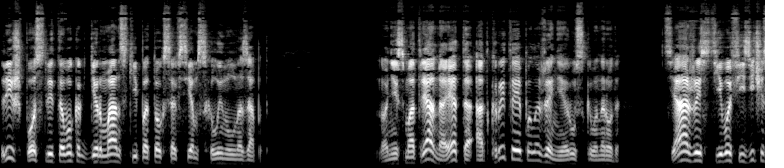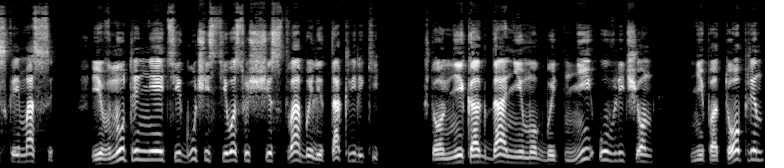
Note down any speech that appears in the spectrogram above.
лишь после того, как германский поток совсем схлынул на запад. Но, несмотря на это открытое положение русского народа, тяжесть его физической массы и внутренняя тягучесть его существа были так велики, что он никогда не мог быть ни увлечен, не потоплен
